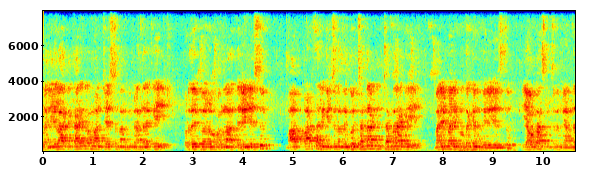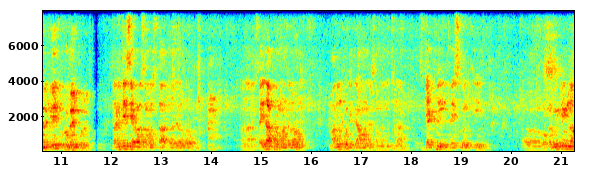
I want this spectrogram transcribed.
మరి ఇలాంటి కార్యక్రమాలు చేస్తున్నందుకు మీరందరికీ హృదయపూర్వక వందనాలు తెలియజేస్తూ మా పాఠశాలకి ఇచ్చినందుకు చంద్ర చంద్రాకి మరీ మరీ కృతజ్ఞతలు తెలియజేస్తూ ఈ అవకాశం ఇచ్చిన మీ అందరికీ హృదయపూర్వక ప్రగతి సేవా సంస్థ ఆధ్వర్యంలో మన సైదాపురం మండలం మర్లపూడి గ్రామానికి సంబంధించిన జడ్పీ హై స్కూల్కి ఒక మీటింగ్లో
